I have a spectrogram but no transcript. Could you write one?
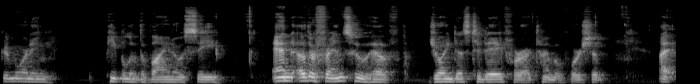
Good morning, people of the Vine OC, and other friends who have joined us today for our time of worship. I, am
